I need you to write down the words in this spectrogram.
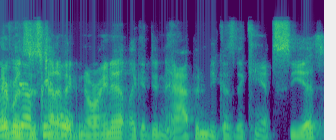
everyone's just kind of ignoring it like it didn't happen because they can't see it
